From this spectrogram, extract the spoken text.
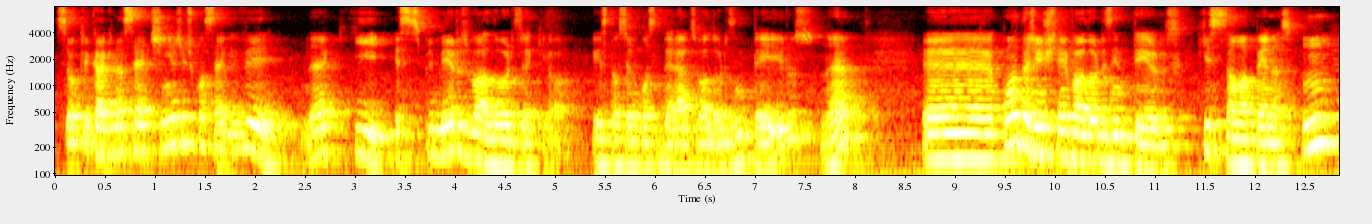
Se eu clicar aqui na setinha, a gente consegue ver né, que esses primeiros valores aqui, ó, estão sendo considerados valores inteiros. Né? É, quando a gente tem valores inteiros que são apenas 1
